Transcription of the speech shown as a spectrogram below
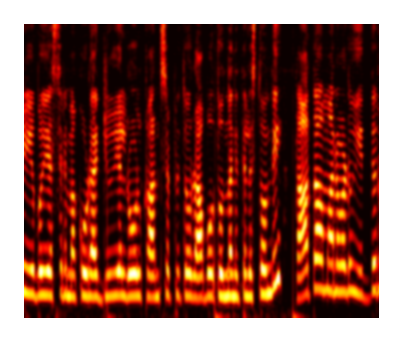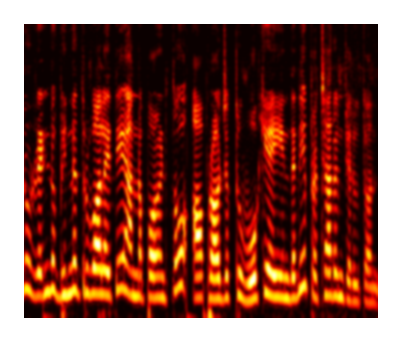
చేయబోయే సినిమా కూడా డ్యూయల్ రోల్ కాన్సెప్ట్తో రాబోతోందని తెలుస్తోంది. తాత మనవడు ఇద్దరు రెండు భిన్న ధృవాలైతే అన్న పాయింట్తో ఆ ప్రాజెక్టు ఓకే అయ్యిందని ప్రచారం జరుగుతోంది.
